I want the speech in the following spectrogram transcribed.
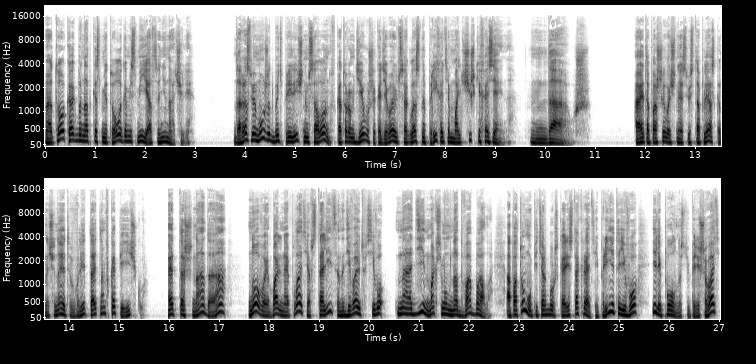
А то как бы над косметологами смеяться не начали. Да разве может быть приличным салон, в котором девушек одевают согласно прихотям мальчишки-хозяина? Да уж. А эта пошивочная свистопляска начинает влетать нам в копеечку. Это ж надо, а? новое бальное платье в столице надевают всего на один, максимум на два балла, а потом у петербургской аристократии принято его или полностью перешивать,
